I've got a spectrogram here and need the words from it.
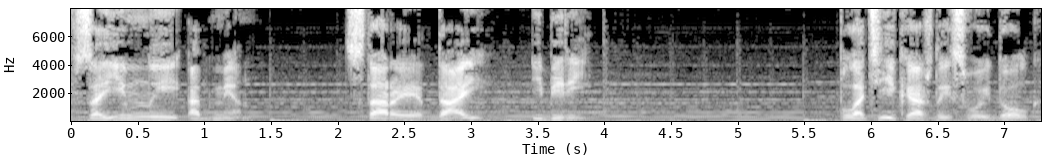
Взаимный обмен. Старое «дай» и «бери». Плати каждый свой долг,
